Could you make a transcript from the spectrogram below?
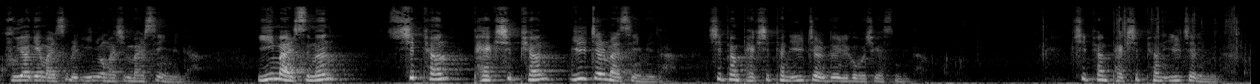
구약의 말씀을 인용하신 말씀입니다. 이 말씀은 시편 110편 1절 말씀입니다. 시편 110편 1절도 읽어 보시겠습니다. 시편 110편 1절입니다.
